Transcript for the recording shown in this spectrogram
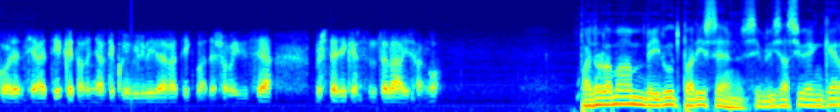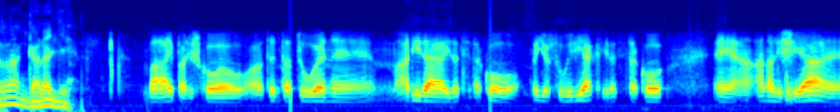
koherentziagatik eta orain arteko ibilbideagatik, ba, desobeditzea besterik ez dutela izango. Panoraman Beirut Parisen, zibilizazioen gerra garaile. Bai, Parisko atentatuen e, arira idatzetako peio zubiriak, idatzetako e, analisia e,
